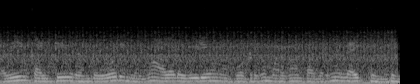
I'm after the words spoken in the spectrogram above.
அதையும் கழட்டி ரெண்டு ஓரிங் இருக்கும். அதோட வீடியோ நான் போட்டிருக்கேன். மறக்காமல் பார்த்துருக்கேன் லைக் பண்ணுங்க.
